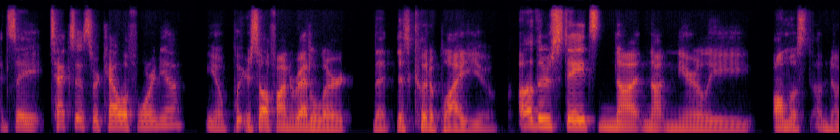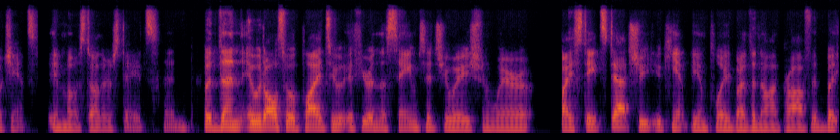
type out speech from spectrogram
i'd say texas or california you know put yourself on red alert that this could apply to you. Other states, not not nearly almost uh, no chance in most other states. And but then it would also apply to if you're in the same situation where by state statute you can't be employed by the nonprofit, but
